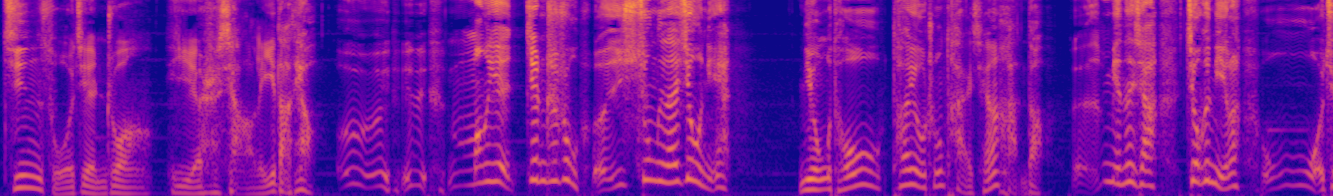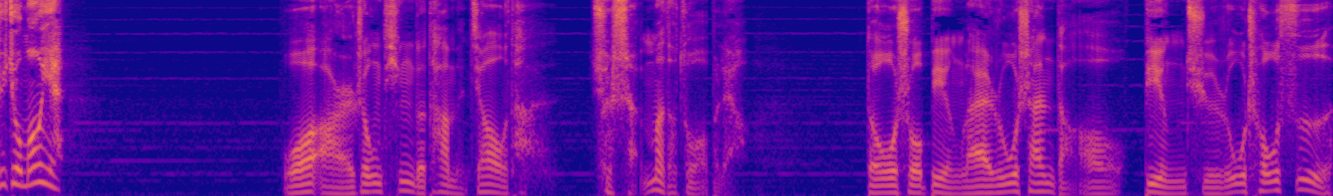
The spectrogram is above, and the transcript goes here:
金锁见状也是吓了一大跳。王爷，坚持住！兄弟来救你！扭头，他又冲太前喊道：“面南侠，交给你了，我去救王爷。”我耳中听得他们交谈，却什么都做不了。都说病来如山倒，病去如抽丝，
